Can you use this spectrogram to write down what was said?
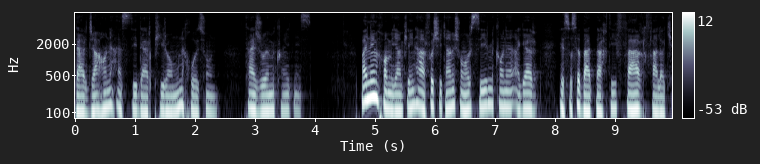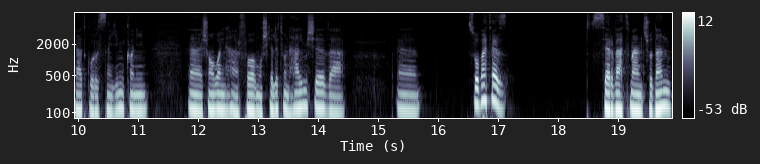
در جهان هستی در پیرامون خودتون تجربه می‌کنید نیست. من نمی‌خوام بگم که این حرفا شکم شما رو سیر می‌کنه. اگر احساس بدبختی فقر فلاکت گرسنگی می‌کنین شما با این حرفا مشکلتون حل میشه و صحبت از ثروتمند شدن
